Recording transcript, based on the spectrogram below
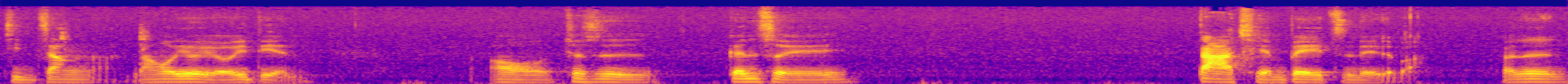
紧张了，然后又有一点，哦，就是跟随。大前辈之类的吧，反正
